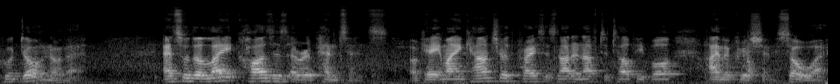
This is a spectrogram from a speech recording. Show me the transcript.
who don't know that. And so the light causes a repentance. Okay? My encounter with Christ is not enough to tell people I'm a Christian. So what?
